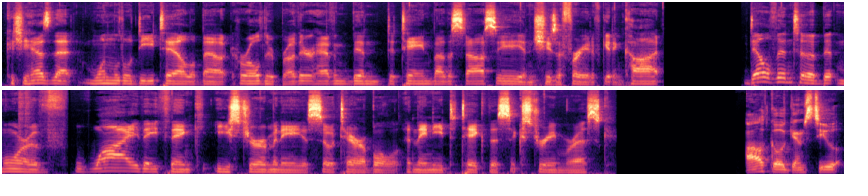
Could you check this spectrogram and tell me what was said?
because she has that one little detail about her older brother having been detained by the Stasi and she's afraid of getting caught. Delve into a bit more of why they think East Germany is so terrible and they need to take this extreme risk. I'll go against you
